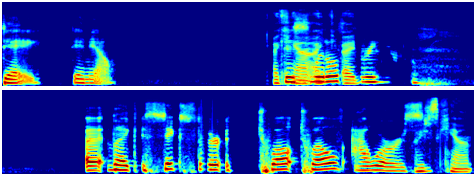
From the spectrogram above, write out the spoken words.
day. Danielle, I this can't. I- little I, three, uh, like six, thir- 12, 12 hours. I just can't.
